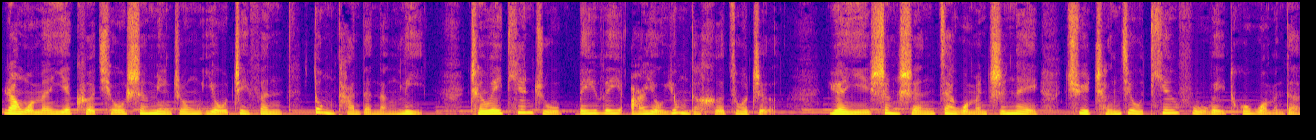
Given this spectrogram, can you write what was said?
让我们也渴求生命中有这份动弹的能力，成为天主卑微而有用的合作者，愿以圣神在我们之内去成就天赋委托我们的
